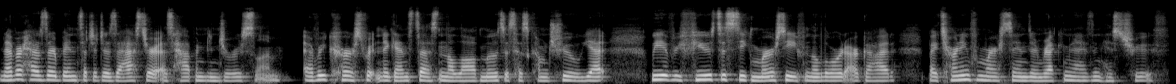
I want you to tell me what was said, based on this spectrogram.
Never has there been such a disaster as happened in Jerusalem. Every curse written against us in the law of Moses has come true, yet we have refused to seek mercy from the Lord our God by turning from our sins and recognizing his truth.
